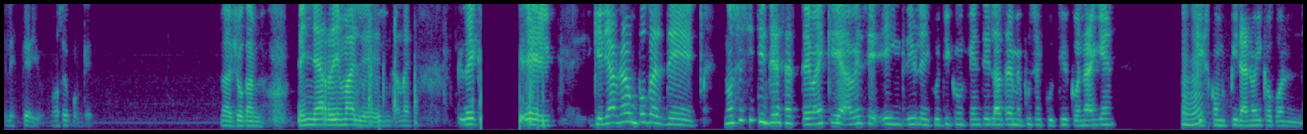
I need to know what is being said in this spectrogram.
el estéreo, no sé por qué. Dale, yo cambio. Tenía re mal el internet. Eh, quería hablar un poco de. No sé si te interesa este tema, es que a veces es increíble discutir con gente. La otra vez me puse a discutir con alguien que es conspiranoico con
